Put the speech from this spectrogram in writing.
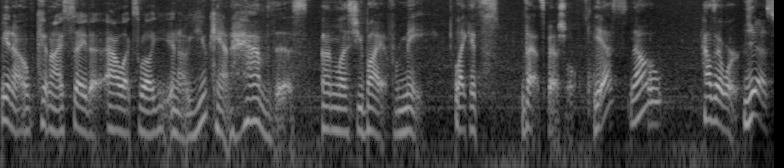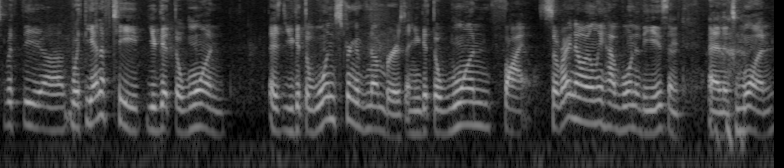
you know, can I say to Alex, well, you know, you can't have this unless you buy it from me. Like it's that special. Yes? No? How's that work? Yes, with the uh, with the NFT, you get the one, uh, you get the one string of numbers, and you get the one file. So right now, I only have one of these, and and it's one,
